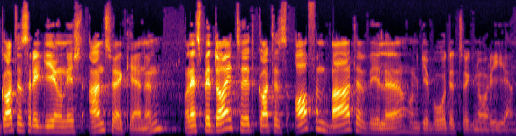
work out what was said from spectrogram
Gottes Regierung nicht anzuerkennen. Und es bedeutet, Gottes offenbarte Wille und Gebote zu ignorieren.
